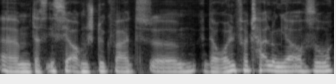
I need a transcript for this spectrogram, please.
ähm, das ist ja auch ein Stück weit äh, in der Rollenverteilung ja auch so.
